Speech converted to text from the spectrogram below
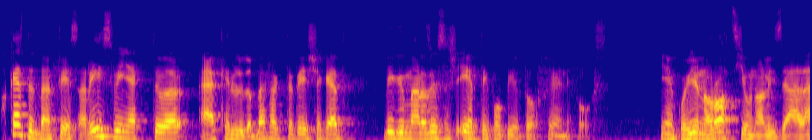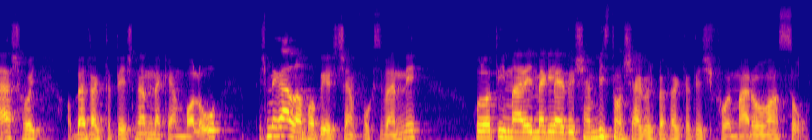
Ha kezdetben félsz a részvényektől, elkerülöd a befektetéseket, végül már az összes értékpapírtól félni fogsz. Ilyenkor jön a racionalizálás, hogy a befektetés nem nekem való, és még állampapírt sem fogsz venni, holott így már egy meglehetősen biztonságos befektetési formáról van szó.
